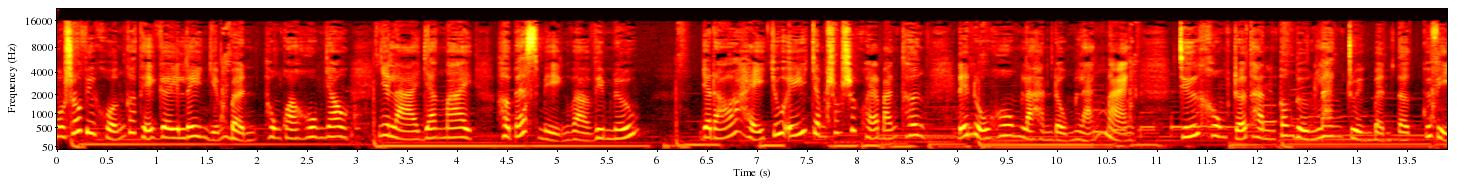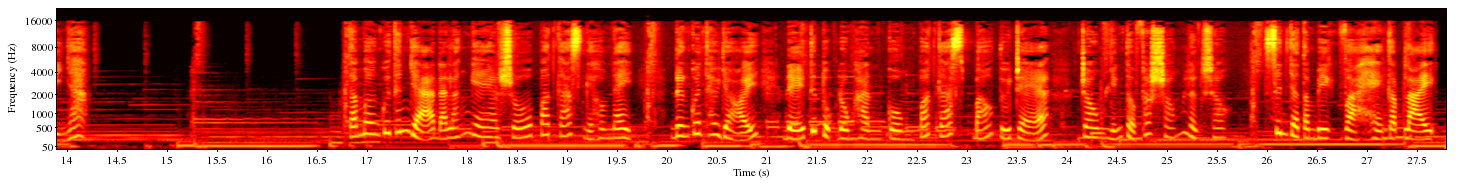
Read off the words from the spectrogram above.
một số vi khuẩn có thể gây lây nhiễm bệnh thông qua hôn nhau như là giang mai, herpes miệng và viêm nướu. Do đó hãy chú ý chăm sóc sức khỏe bản thân để nụ hôn là hành động lãng mạn chứ không trở thành con đường lan truyền bệnh tật quý vị nha. Cảm ơn quý thính giả đã lắng nghe số podcast ngày hôm nay. Đừng quên theo dõi để tiếp tục đồng hành cùng podcast Báo Tuổi Trẻ trong những tập phát sóng lần sau. Xin chào tạm biệt và hẹn gặp lại!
